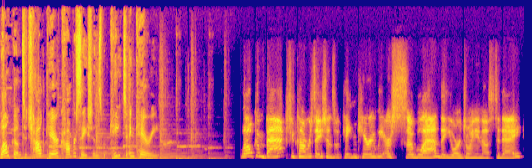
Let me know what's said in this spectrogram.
Welcome to Childcare Conversations with Kate and Carrie. Welcome back to Conversations with Kate and Carrie. We are so glad that you are joining us today.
